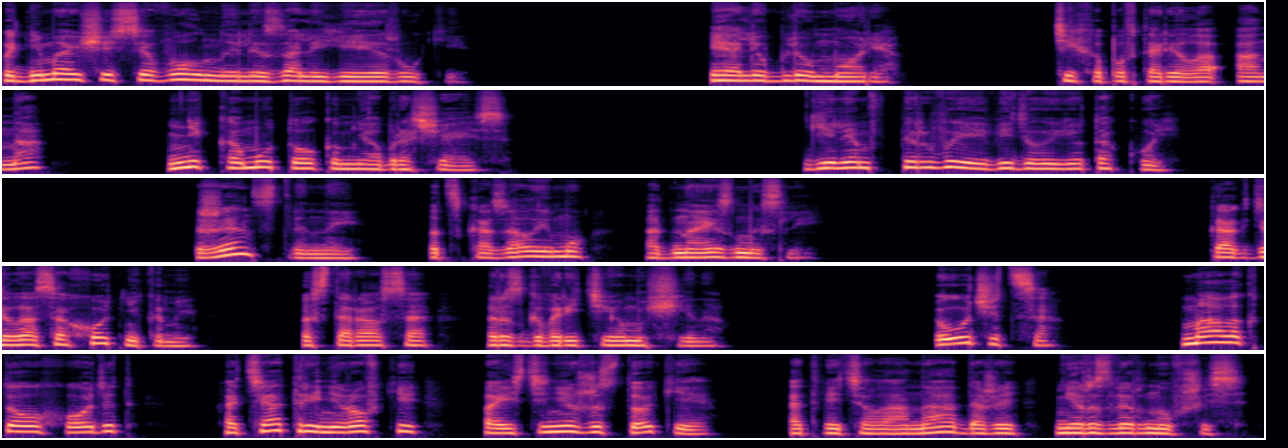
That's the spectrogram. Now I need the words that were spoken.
Поднимающиеся волны лизали ей руки. «Я люблю море», — тихо повторила она, никому толком не обращаясь. Гелем впервые видел ее такой. «Женственный», — подсказала ему одна из мыслей. «Как дела с охотниками?» — постарался разговорить ее мужчина. «Учится. Мало кто уходит, хотя тренировки поистине жестокие», — ответила она, даже не развернувшись.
